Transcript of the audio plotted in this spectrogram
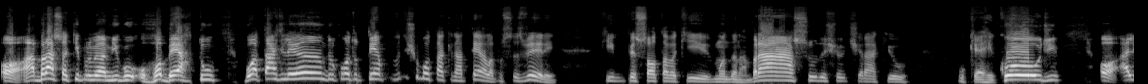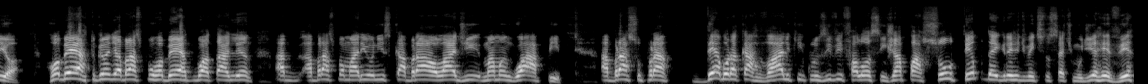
Ó, abraço aqui pro meu amigo Roberto. Boa tarde, Leandro. Quanto tempo? Deixa eu botar aqui na tela para vocês verem que o pessoal tava aqui mandando abraço. Deixa eu tirar aqui o, o QR Code. Ó, ali, ó. Roberto, grande abraço para Roberto. Boa tarde, Leandro. Abraço para Maria Eunice Cabral, lá de Mamanguape. Abraço para Débora Carvalho, que inclusive falou assim: já passou o tempo da Igreja Adventista do Sétimo Dia rever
